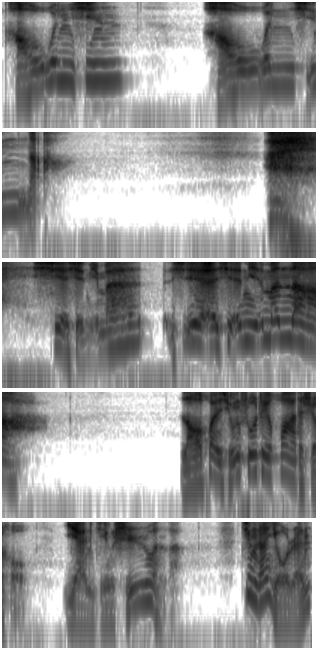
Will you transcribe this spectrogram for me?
好温馨，好温馨呐！唉，谢谢你们，谢谢你们呐！老浣熊说这话的时候，眼睛湿润了。竟然有人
